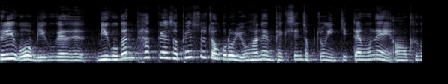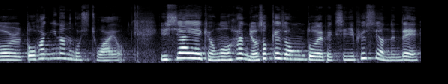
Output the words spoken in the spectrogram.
그리고 미국에, 미국은 학교에서 필수적으로 요하는 백신 접종이 있기 때문에 어, 그걸 또 확인하는 것이 좋아요. UCI의 경우 한 6개 정도의 백신이 필수였는데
